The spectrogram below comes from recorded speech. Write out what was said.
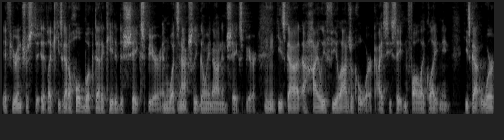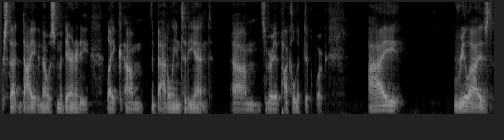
If you're interested, like he's got a whole book dedicated to Shakespeare and what's mm-hmm. actually going on in Shakespeare. Mm-hmm. He's got a highly theological work, I See Satan Fall Like Lightning. He's got works that diagnose modernity, like um, Battling to the End. Um, it's a very apocalyptic book. I realized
